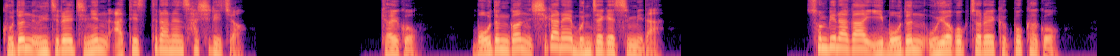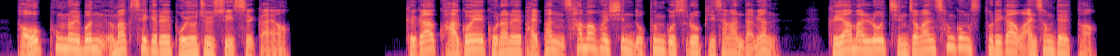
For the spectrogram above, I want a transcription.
굳은 의지를 지닌 아티스트라는 사실이죠. 결국 모든 건 시간의 문제겠습니다. 손비나가 이 모든 우여곡절을 극복하고 더욱 폭넓은 음악 세계를 보여줄 수 있을까요? 그가 과거의 고난을 발판 삼아 훨씬 높은 곳으로 비상한다면 그야말로 진정한 성공 스토리가 완성될 터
